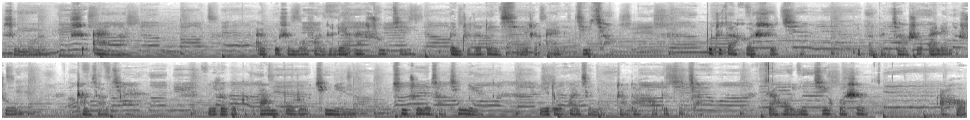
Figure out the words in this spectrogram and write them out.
什么是爱呢？爱不是模仿着恋爱书籍，笨拙着练习着爱的技巧。不知在何时起，一本本教授爱恋的书畅销起来，一个个刚步入青年青春的小青年，一度幻想找到好的技巧，然后一击获胜，而后。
